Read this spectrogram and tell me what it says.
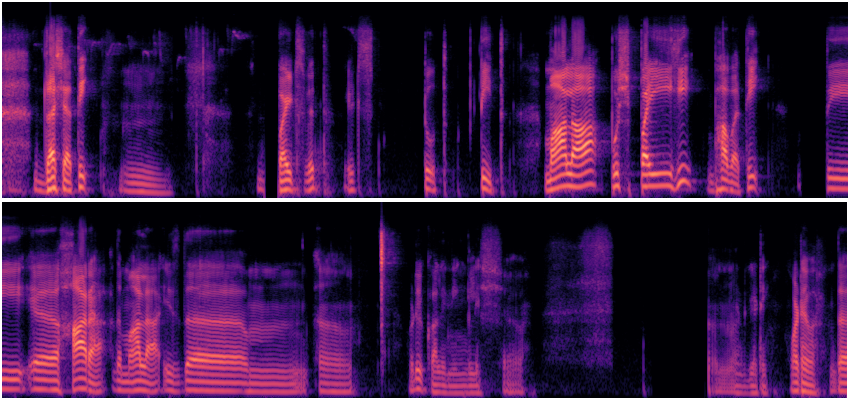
Dashati. Hmm. bites with its tooth teeth. Mala pushpaihi bhavati the uh, hara the mala is the um, uh, what do you call in english? Uh, i'm not getting whatever the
